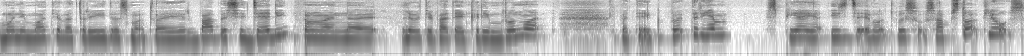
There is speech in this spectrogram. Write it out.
mani motivatori iedvesmotāji ir babas un džedi. Man ļoti patīk ar viņiem runāt, patīk būt ar viņiem, spēja izdzīvot visos apstākļos.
